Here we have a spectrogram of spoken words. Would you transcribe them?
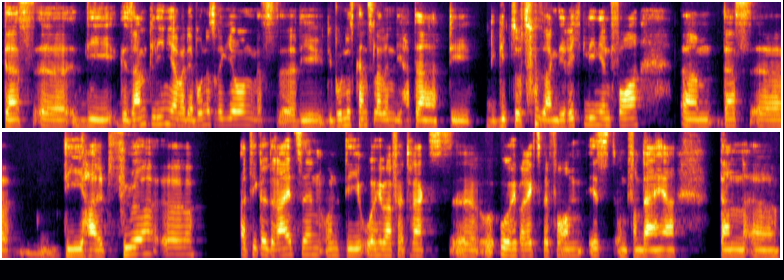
dass äh, die Gesamtlinie aber der Bundesregierung, dass äh, die, die Bundeskanzlerin, die hat da, die, die gibt sozusagen die Richtlinien vor, ähm, dass äh, die halt für äh, Artikel 13 und die Urhebervertrags, äh, Urheberrechtsreform ist und von daher dann äh, ja.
